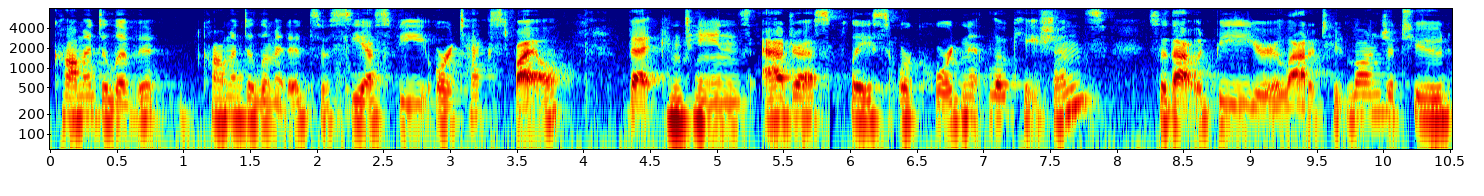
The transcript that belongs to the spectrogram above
comma, delimited, comma delimited, so CSV or text file that contains address, place, or coordinate locations. So that would be your latitude, longitude,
